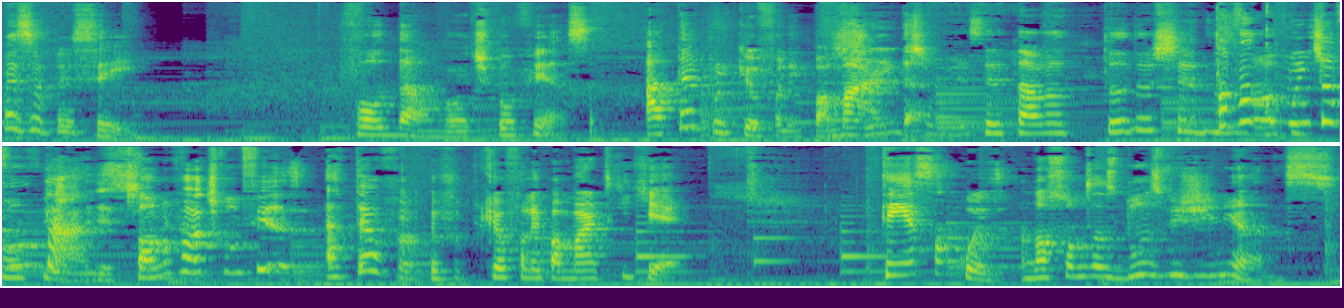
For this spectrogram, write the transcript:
Mas eu pensei, vou dar um voto de confiança. Até porque eu falei pra Marta. Gente, mas você tava todo cheio de Tava com muita de vontade, só não voto de confiança. Até eu, eu- porque eu falei pra Marta o que, que é. Tem essa coisa, nós somos as duas virginianas.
